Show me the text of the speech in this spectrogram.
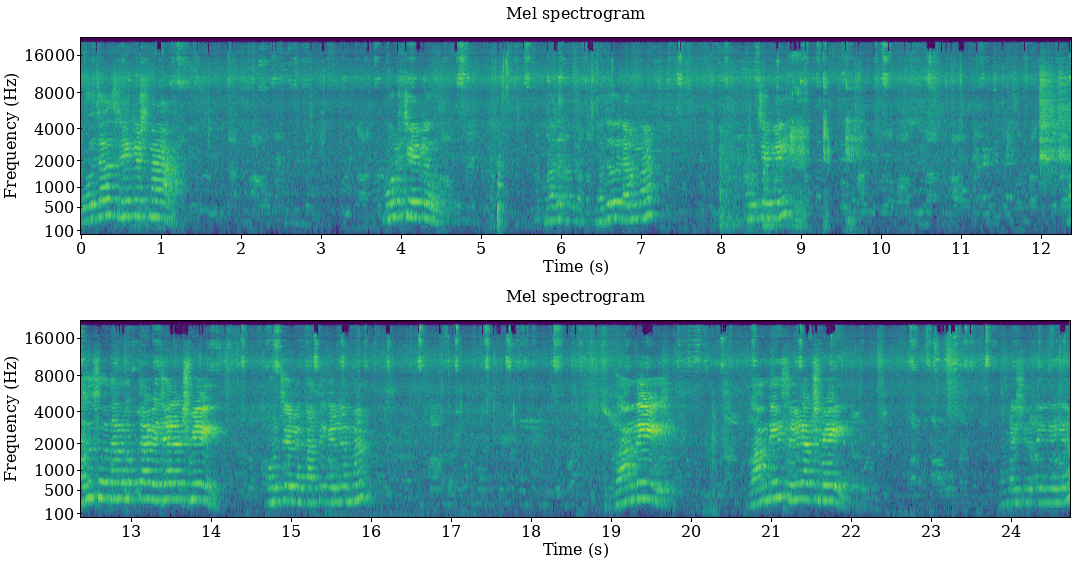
రోజా శ్రీకృష్ణ. మూడు చేతులు. మధు మధు రామ్మ. మూడు చేయి మధుసూదన్ గుప్తా విజయలక్ష్మి మూడు చీరలు వెళ్ళమ్మా గాంధీ గాంధీ శ్రీలక్ష్మి ఉమేష్ వెళ్ళయ్యా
